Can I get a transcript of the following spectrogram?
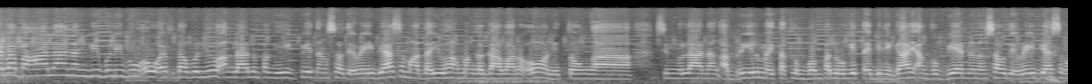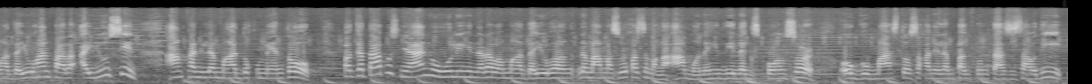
Ibinababahala ng libu-libong OFW ang lalong paghihigpit ng Saudi Arabia sa mga dayuhang manggagawa roon. Itong ah, simula ng Abril, may tatlong buwang palugit na ibinigay ang gobyerno ng Saudi Arabia sa mga dayuhan para ayusin ang kanilang mga dokumento. Pagkatapos niyan, huhulihin na raw ang mga dayuhang namamasukan sa mga amo na hindi nag-sponsor o gumasto sa kanilang pagpunta sa Saudi.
